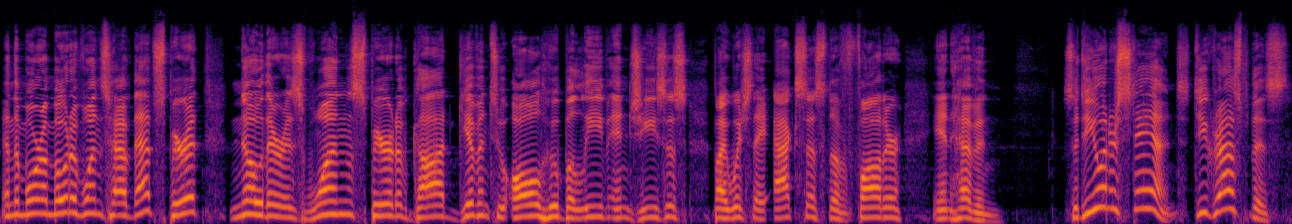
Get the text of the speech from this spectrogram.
and the more emotive ones have that spirit. No, there is one Spirit of God given to all who believe in Jesus, by which they access the Father in heaven. So, do you understand? Do you grasp this?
